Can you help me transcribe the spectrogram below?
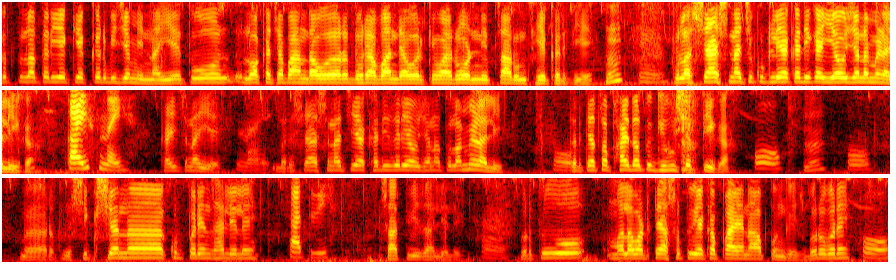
तुला तरी एक एकर बी जमीन नाही आहे तू लोकांच्या बांधावर धुऱ्या बांध्यावर किंवा रोडनी चारून हे करते हम्म. तुला शासनाची कुठली एखादी काही योजना मिळाली का? काहीच नाही. काहीच नाही आहे नाही. बरं शासनाची एखादी जर योजना तुला मिळाली हो. तर त्याचा फायदा तू घेऊ शकते का? हो. हं? हो. बरं तुझं शिक्षण अं, कुठपर्यंत झालेलं आहे? सातवी. सातवी झालेलं आहे. हा. बरं तू मला वाटतं असं तू एका पायानं अपंग आहेस बरोबर आहे? हो.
